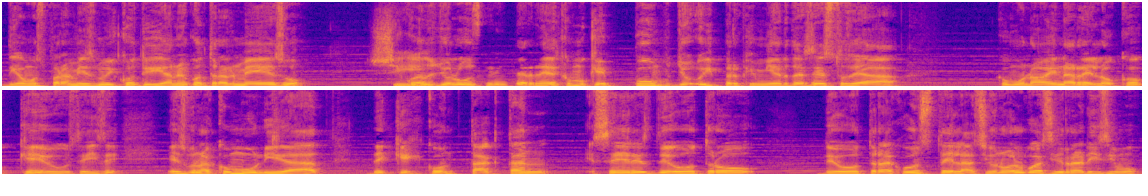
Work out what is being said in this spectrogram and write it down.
digamos, para mí es muy cotidiano encontrarme eso. Sí. Y cuando yo lo busco en internet, como que, ¡pum! Yo, uy, pero qué mierda es esto. O sea, como una vaina re loco que usted dice, es una comunidad de que contactan seres de otro, de otra constelación o algo así rarísimo.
